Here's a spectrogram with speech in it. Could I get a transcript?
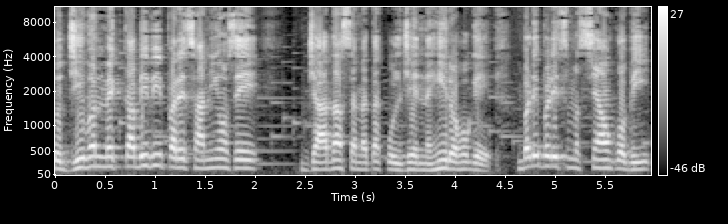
तो जीवन में कभी भी परेशानियों से ज़्यादा समय तक उलझे नहीं रहोगे। बड़ी बड़ी समस्याओं को भी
